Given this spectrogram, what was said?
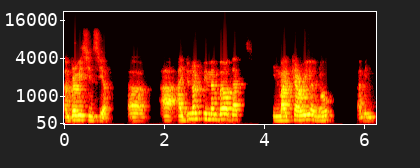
I'm very sincere. Uh, I, I do not remember that in my career, you know, I mean,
